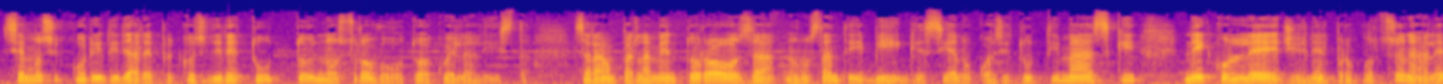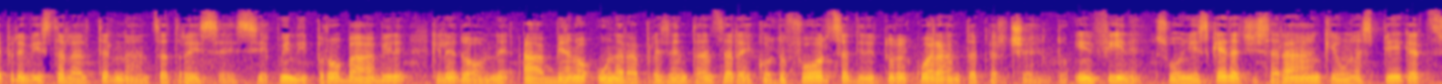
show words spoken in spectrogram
siamo sicuri di dare per così dire tutto il nostro voto a quella lista. Sarà un Parlamento rosa, nonostante i big siano quasi tutti maschi, nei collegi e nel proporzionale è prevista l'alternanza tra i sessi e quindi probabile che le donne abbiano una rappresentanza record, forse addirittura il 40%. Infine, su ogni scheda ci sarà anche una spiegazione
